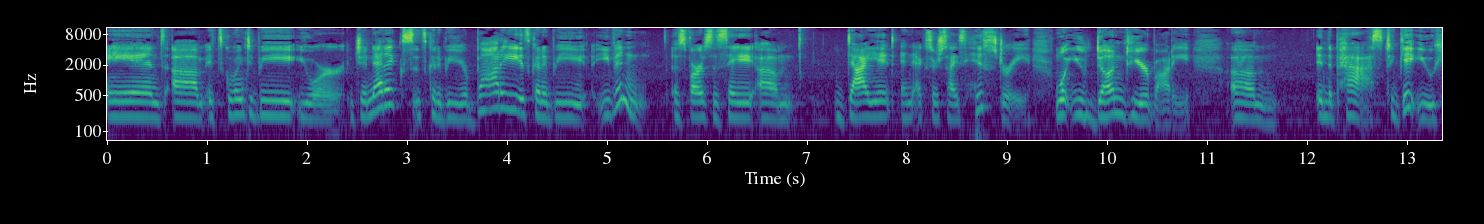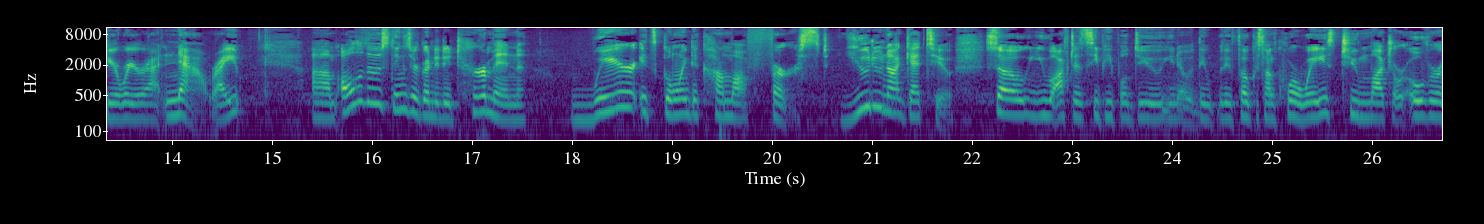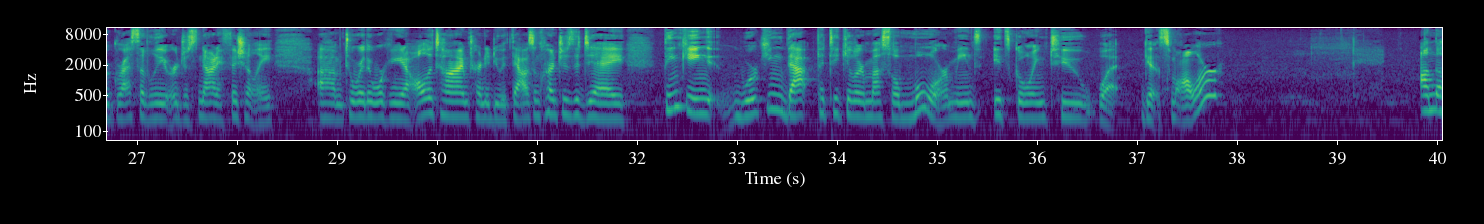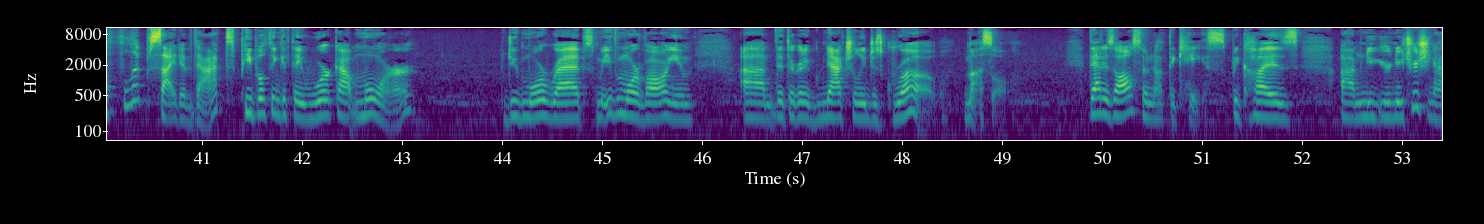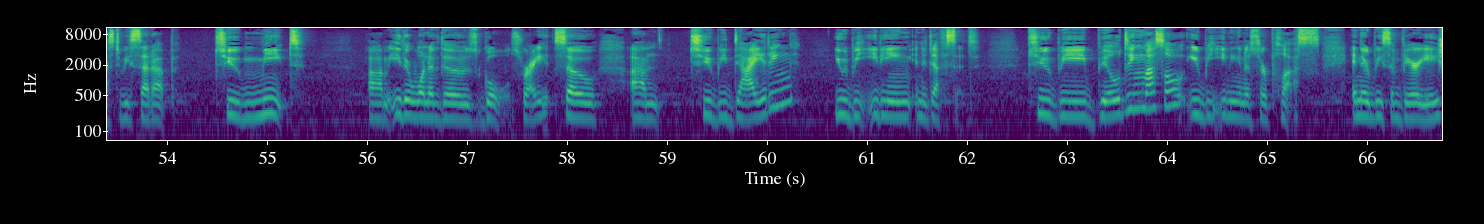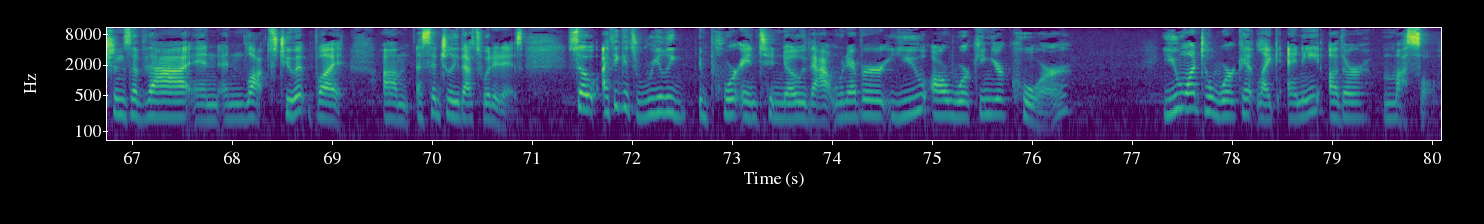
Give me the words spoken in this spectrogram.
And um, it's going to be your genetics, it's going to be your body, it's going to be even as far as to say um, diet and exercise history, what you've done to your body. Um, in the past to get you here where you're at now, right? Um, all of those things are going to determine where it's going to come off first. You do not get to. So you often see people do, you know, they, they focus on core waist too much or over aggressively or just not efficiently um, to where they're working out all the time, trying to do a thousand crunches a day, thinking working that particular muscle more means it's going to what? Get smaller? On the flip side of that, people think if they work out more, do more reps, even more volume, um, that they're going to naturally just grow muscle. That is also not the case because um, your nutrition has to be set up to meet um, either one of those goals, right? So, um, to be dieting, you would be eating in a deficit. To be building muscle, you'd be eating in a surplus. And there'd be some variations of that and, and lots to it, but um, essentially that's what it is. So I think it's really important to know that whenever you are working your core, you want to work it like any other muscle.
